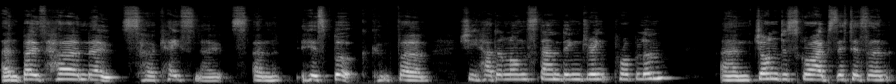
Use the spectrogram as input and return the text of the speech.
And both her notes, her case notes, and his book confirm she had a long standing drink problem. And John describes it as an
